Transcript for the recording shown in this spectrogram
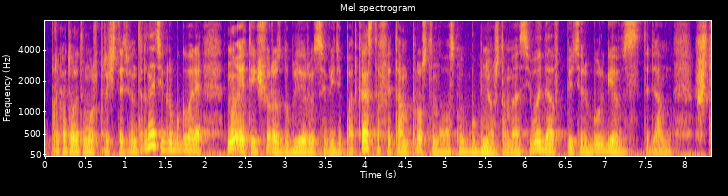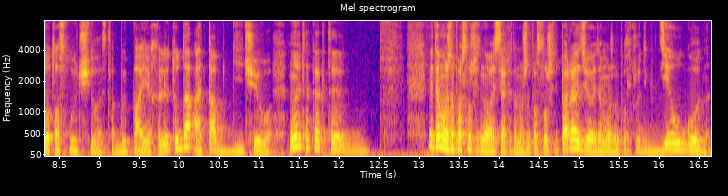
про который ты можешь прочитать в интернете, грубо говоря, но это еще раз дублируется в виде подкастов, и там просто новостной бубнеж. Там, а сегодня в Петербурге там, что-то случилось, там, мы поехали туда, а там ничего. Ну, это как-то... Это можно послушать в новостях, это можно послушать по радио, это можно послушать где угодно,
